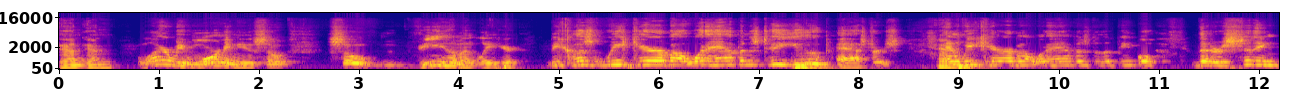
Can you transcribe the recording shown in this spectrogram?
And and Why are we warning you so so vehemently here? Because we care about what happens to you, pastors, and, we care about what happens to the people that are sitting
